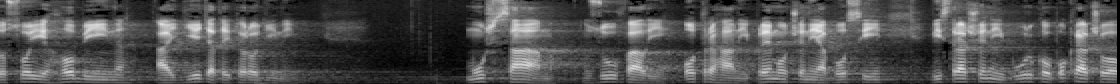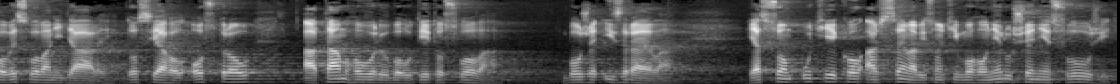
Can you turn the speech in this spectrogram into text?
do svojich hlbín aj dieťa tejto rodiny. Muž sám zúfalý, otrhaný, premočený a bosý, vystrašený búrkou pokračoval ve slovaní ďalej. Dosiahol ostrov a tam hovoril Bohu tieto slova. Bože Izraela, ja som utiekol až sem, aby som ti mohol nerušenie slúžiť.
